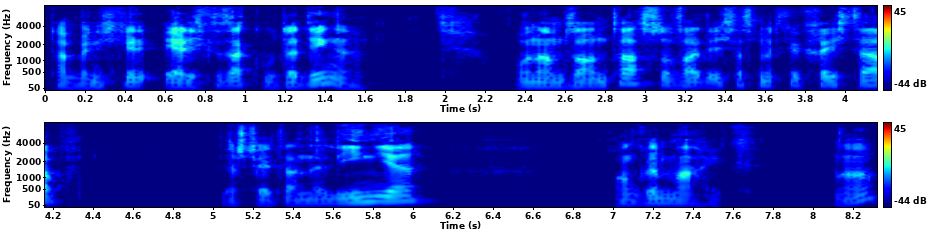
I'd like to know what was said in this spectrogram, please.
dann bin ich ehrlich gesagt guter Dinge. Und am Sonntag, soweit ich das mitgekriegt habe, wer steht an der Linie? Onkel Mike. Ne?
